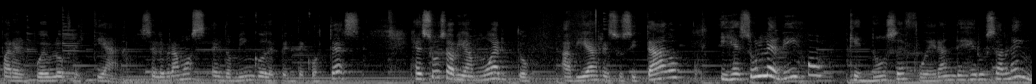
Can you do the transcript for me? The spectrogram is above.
para el pueblo cristiano. Celebramos el domingo de Pentecostés. Jesús había muerto, había resucitado y Jesús le dijo que no se fueran de Jerusalén,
